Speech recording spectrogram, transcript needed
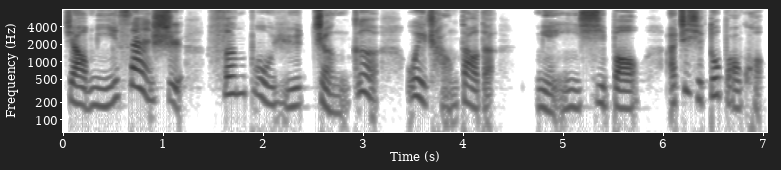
叫弥散式分布于整个胃肠道的免疫细胞啊，这些都包括。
